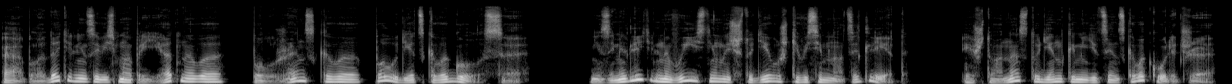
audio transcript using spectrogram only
а обладательница весьма приятного, полуженского, полудетского голоса. Незамедлительно выяснилось, что девушке 18 лет, и что она студентка медицинского колледжа,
